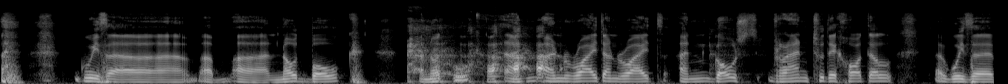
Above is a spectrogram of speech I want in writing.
with a, a, a, notebook, a notebook, and, and, write and write, and goes run to the hotel uh, with uh,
